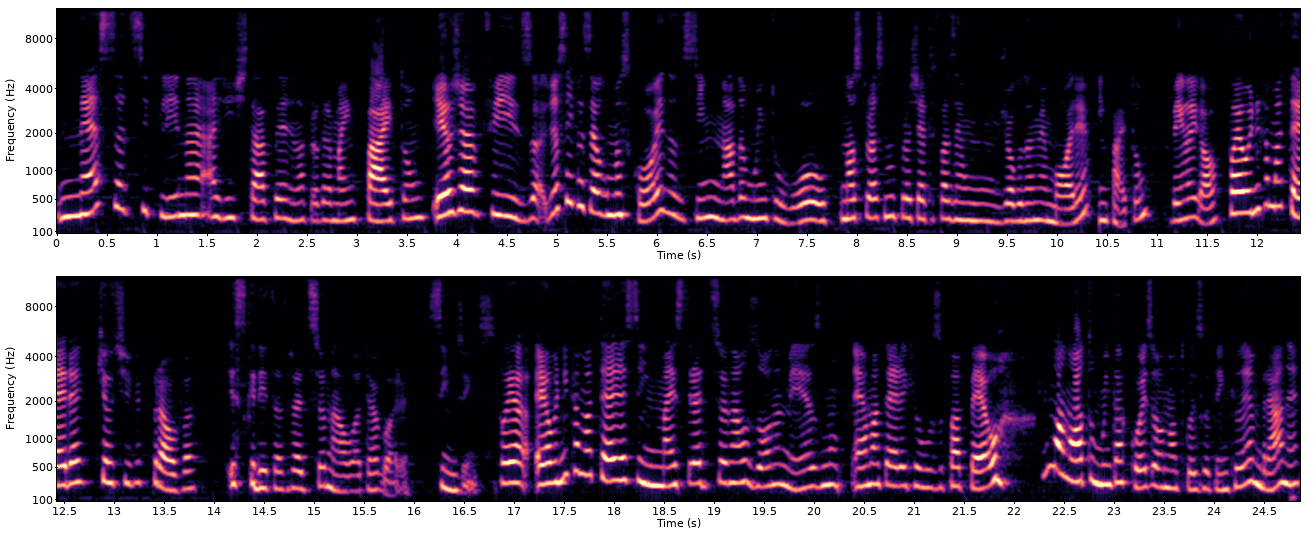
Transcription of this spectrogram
nessa disciplina a gente tá aprendendo a programar em Python. Eu já fiz, já sei fazer algumas coisas, assim, nada muito wow. Nosso próximo projeto é fazer um jogo da memória em Python, bem legal. Foi a única matéria que eu tive prova escrita tradicional até agora. Sim, gente. Foi a, é a única matéria, assim, mais tradicional zona mesmo. É a matéria que eu uso papel. Não anoto muita coisa, eu anoto coisas que eu tenho que lembrar, né?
